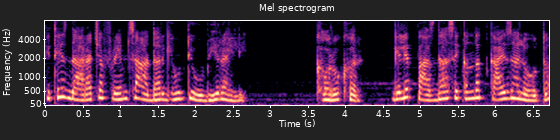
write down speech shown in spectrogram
तिथेच दाराच्या फ्रेमचा आधार घेऊन ती उभी राहिली. खरोखर गेल्या पाच दहा सेकंदात काय झालं होतं?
